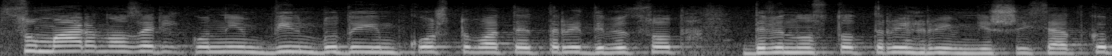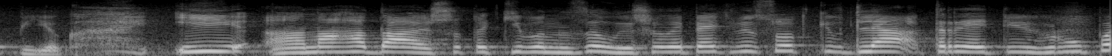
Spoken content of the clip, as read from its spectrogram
Сумарно за рік вони, він буде їм коштувати 3 993 гривні 60 копійок. І нагадаю, що такі вони залишили 5% для третьої групи.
